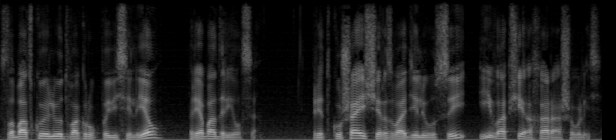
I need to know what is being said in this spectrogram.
Слободской люд вокруг повеселел, приободрился. Предвкушающие разводили усы и вообще охорашивались.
